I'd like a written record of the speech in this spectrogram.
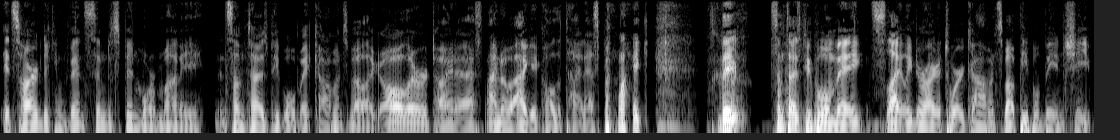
it's hard to convince them to spend more money. And sometimes people will make comments about like, "Oh, they're a tight ass." I know I get called a tight ass, but like they sometimes people will make slightly derogatory comments about people being cheap.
